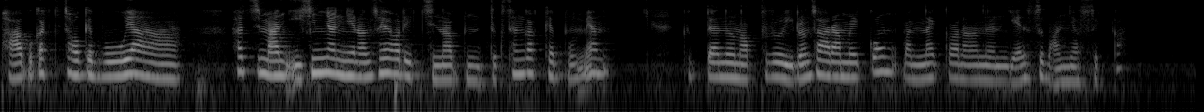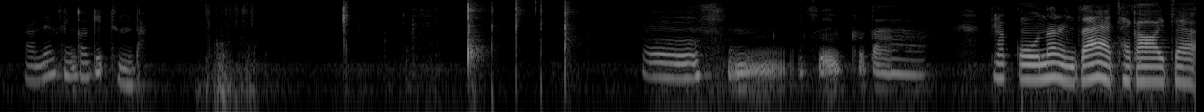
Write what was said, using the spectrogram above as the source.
바보같이 저게 뭐야. 하지만 20년이란 세월이 지나 문득 생각해보면 그때는 앞으로 이런 사람을 꼭 만날 거라는 예습 아니었을까? 라는 생각이 든다. 음, 슬프다. 그래갖고 오늘은 이제 제가 이제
